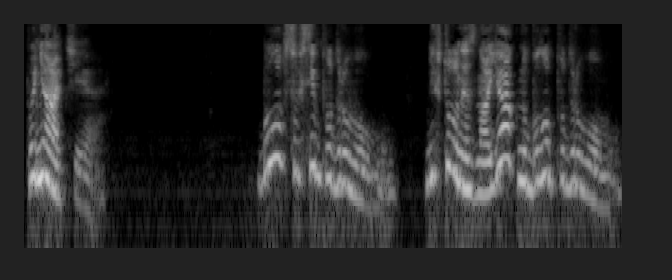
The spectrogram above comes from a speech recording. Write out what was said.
поняття. Було б зовсім по-другому. Ніхто не знає як, але було б по-другому.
